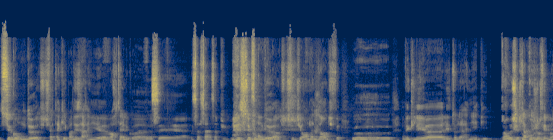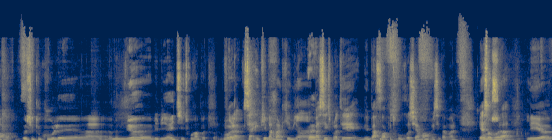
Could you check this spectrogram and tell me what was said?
seconde 2, tu te fais attaquer par des araignées euh, mortelles, quoi. Ça, ça, ça pue. Mais seconde 2, hein, tu, tu rentres là-dedans, tu fais euh, euh, euh, avec les, euh, les toiles d'araignée, et puis Non, eux, c'est tout cool. hein. c'est tout cool et euh, même mieux, euh, BB-8, il trouve un pote. Voilà, euh, ça qui est pas mal, qui est bien, Ouais. pas assez exploité, mais parfois un peu trop grossièrement, mais c'est pas mal. Et à ce moment-là, les euh,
